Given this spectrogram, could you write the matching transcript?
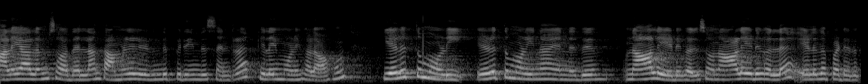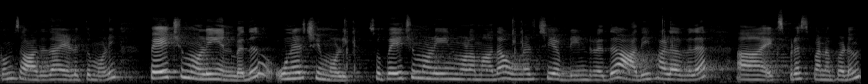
மலையாளம். ஸோ அதெல்லாம் தமிழிலிருந்து பிரிந்து சென்ற கிளைமொழிகளாகும் எழுத்து மொழி. எழுத்து மொழினா என்னது? நாளேடுகள் ஸோ நாளேடுகளில் எழுதப்பட்டிருக்கும். ஸோ அதுதான் எழுத்து மொழி. பேச்சு மொழி என்பது உணர்ச்சி மொழி. ஸோ பேச்சு மொழியின் மூலமாக தான் உணர்ச்சி அப்படின்றது அதிக அளவில் எக்ஸ்ப்ரெஸ் பண்ணப்படும்.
